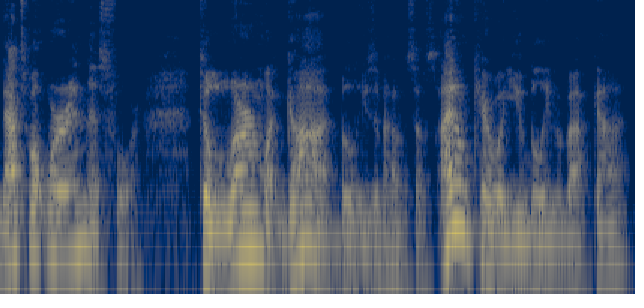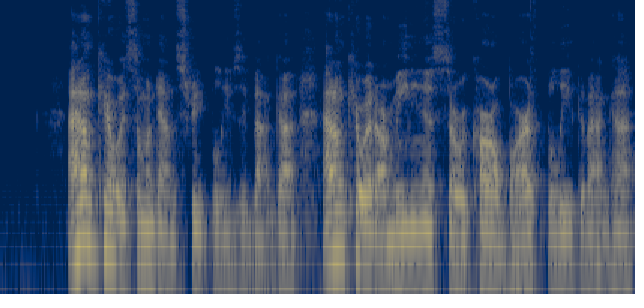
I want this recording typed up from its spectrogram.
That's what we're in this for, to learn what God believes about himself. I don't care what you believe about God. I don't care what someone down the street believes about God. I don't care what Arminius or Karl Barth believed about God.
